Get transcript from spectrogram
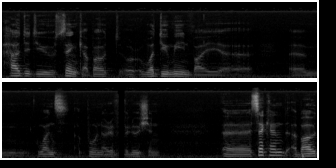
how did you think about, or what do you mean by uh, um, once upon a revolution? Uh, second, about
